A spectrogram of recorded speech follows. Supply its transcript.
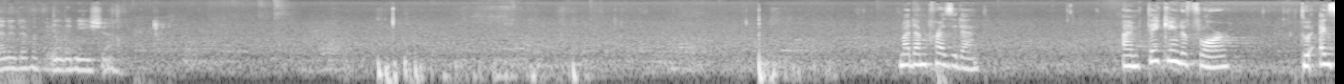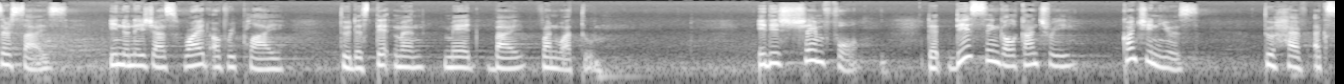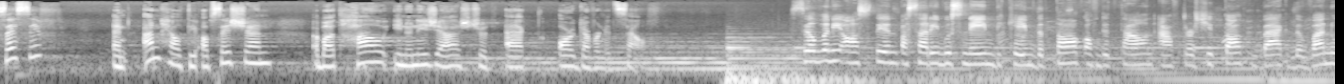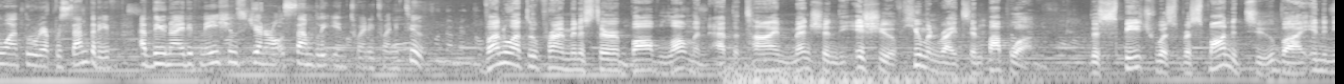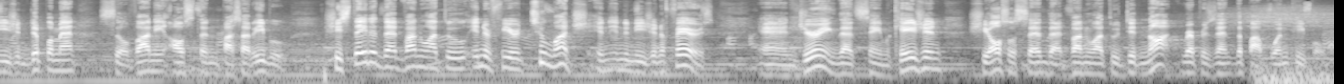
Representative of Indonesia. Madam President, I'm taking the floor to exercise Indonesia's right of reply to the statement made by Vanuatu. It is shameful that this single country continues to have excessive and unhealthy obsession about how Indonesia should act or govern itself. Silvany Austin Pasaribu's name became the talk of the town after she talked back the Vanuatu representative at the United Nations General Assembly in 2022. Vanuatu Prime Minister Bob Loughman at the time mentioned the issue of human rights in Papua. The speech was responded to by Indonesian diplomat Silvany Austin Pasaribu. She stated that Vanuatu interfered too much in Indonesian affairs. And during that same occasion, she also said that Vanuatu did not represent the Papuan people.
